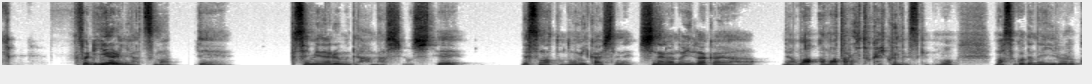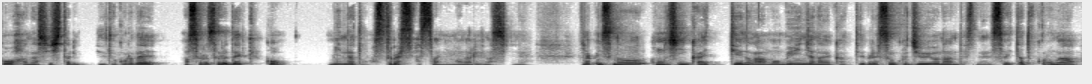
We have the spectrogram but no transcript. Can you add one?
やっぱりリアルに集まって、セミナールームで話をして、で、その後飲み会してね、品川の居酒屋で、甘、甘太郎とか行くんですけども、まあそこでね、いろいろこう話したりっていうところで、まあそれそれで結構みんなとストレス発散にもなりますしね。逆にその懇親会っていうのがもうメインじゃないかっていうぐらいすごく重要なんですね。そういったところが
